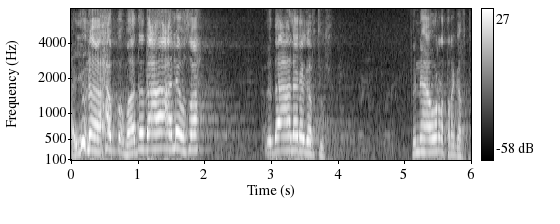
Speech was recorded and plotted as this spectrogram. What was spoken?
أينا أحب ما ده دعا عليه صح؟ ده دعا على رقبته. في النهاية ورط رقبته.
